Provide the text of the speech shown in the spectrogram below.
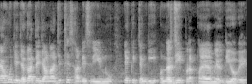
ਇਹੋ ਜਿਹੀ ਜਗ੍ਹਾ ਤੇ ਜਾਣਾ ਜਿੱਥੇ ਸਾਡੇ ਸਰੀਰ ਨੂੰ ਇੱਕ ਚੰਗੀ એનર્ਜੀ ਮਿਲਦੀ ਹੋਵੇ।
